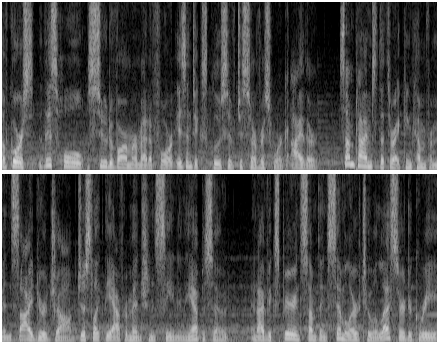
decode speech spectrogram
Of course, this whole suit of armor metaphor isn't exclusive to service work either. Sometimes the threat can come from inside your job, just like the aforementioned scene in the episode, and I've experienced something similar to a lesser degree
